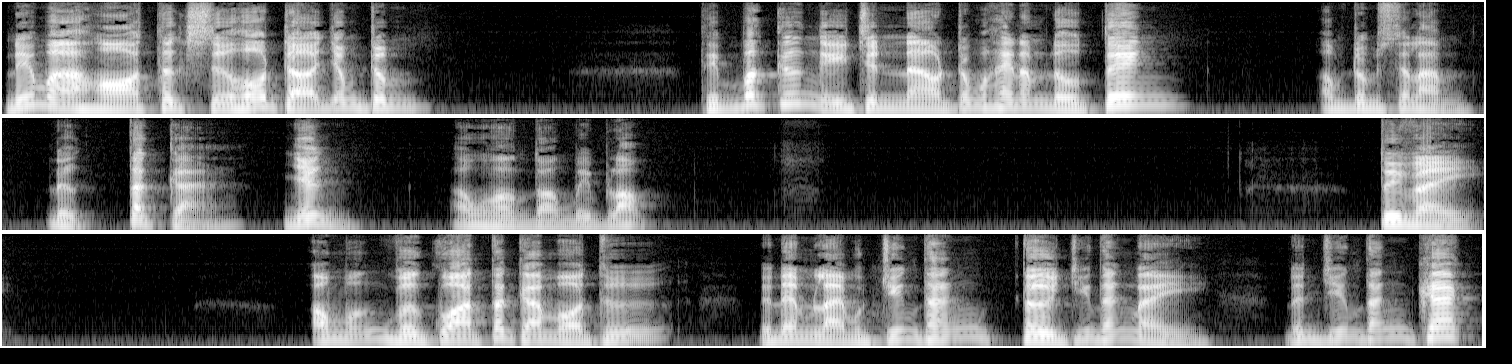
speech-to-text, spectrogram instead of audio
Nếu mà họ thực sự hỗ trợ cho ông Trump, Thì bất cứ nghị trình nào Trong hai năm đầu tiên, Ông Trump sẽ làm được tất cả. Nhưng, Ông hoàn toàn bị block. Tuy vậy, ông vẫn vượt qua tất cả mọi thứ để đem lại một chiến thắng từ chiến thắng này đến chiến thắng khác.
